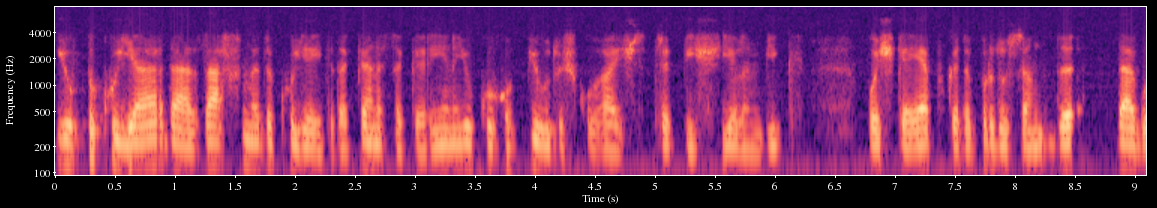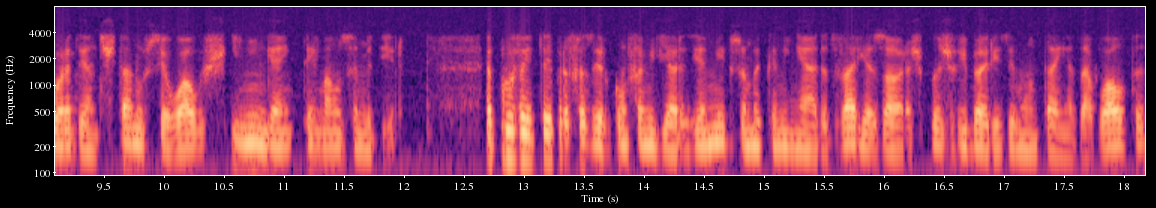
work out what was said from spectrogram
e o peculiar da azáfama da colheita da cana sacarina e o corrupio dos corrais de trapiche e alambique, pois que a época da produção de, de aguardente está no seu auge e ninguém tem mãos a medir. Aproveitei para fazer com familiares e amigos uma caminhada de várias horas pelas ribeiras e montanhas à volta,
